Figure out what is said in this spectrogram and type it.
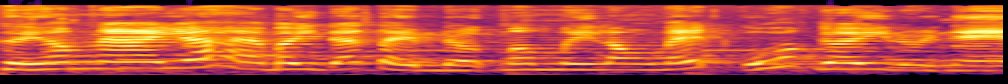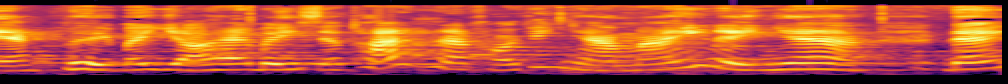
thì hôm nay á Happy đã tìm được mummy long led của Huggy rồi nè. Thì bây giờ Happy sẽ thoát ra khỏi cái nhà máy này nha. Đáng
